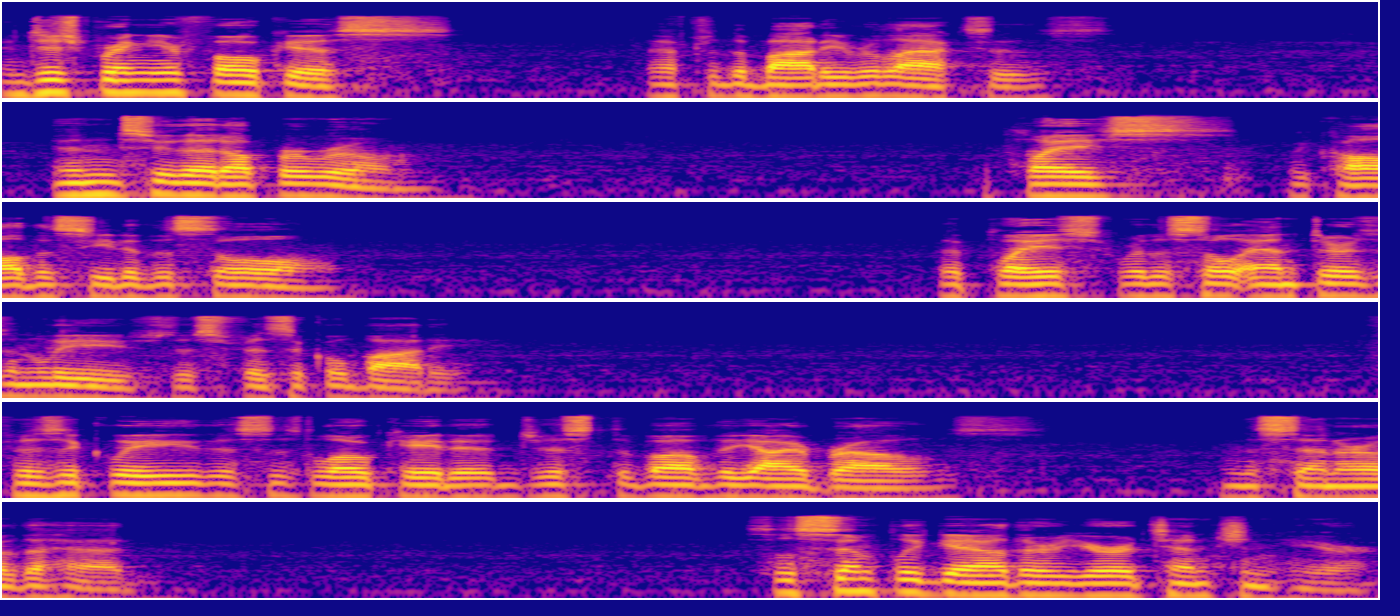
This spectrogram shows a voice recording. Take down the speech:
And just bring your focus after the body relaxes into that upper room, the place we call the seat of the soul, the place where the soul enters and leaves this physical body. Physically, this is located just above the eyebrows in the center of the head. So simply gather your attention here,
